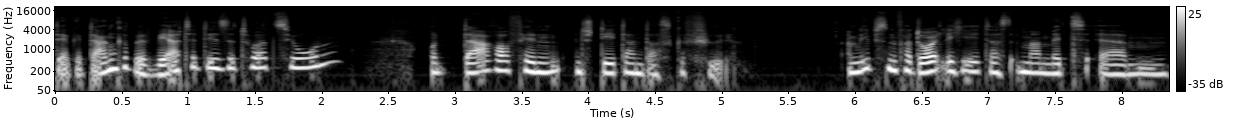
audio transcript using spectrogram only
Der Gedanke bewertet die Situation und daraufhin entsteht dann das Gefühl. Am liebsten verdeutliche ich das immer mit ähm,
